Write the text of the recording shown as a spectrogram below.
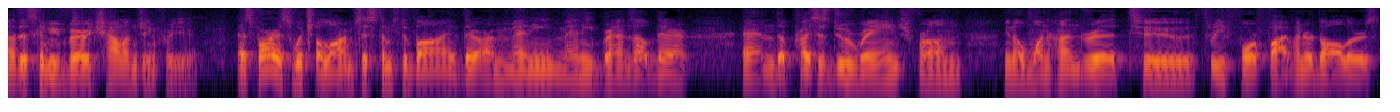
Uh, this can be very challenging for you. As far as which alarm systems to buy, there are many, many brands out there, and the prices do range from you know 100 to three, four, five hundred dollars,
